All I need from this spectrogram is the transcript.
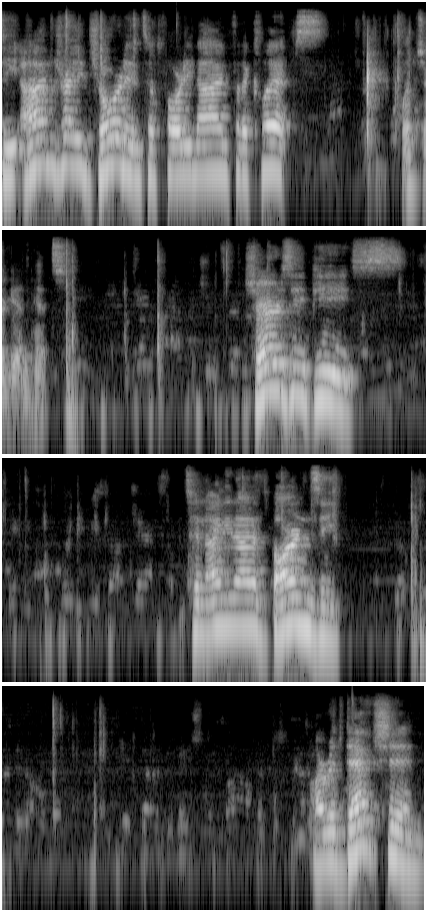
DeAndre Jordan to 49 for the Clips. Clips are getting hits. Jersey piece to 99 of Barnsey. Our redemption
